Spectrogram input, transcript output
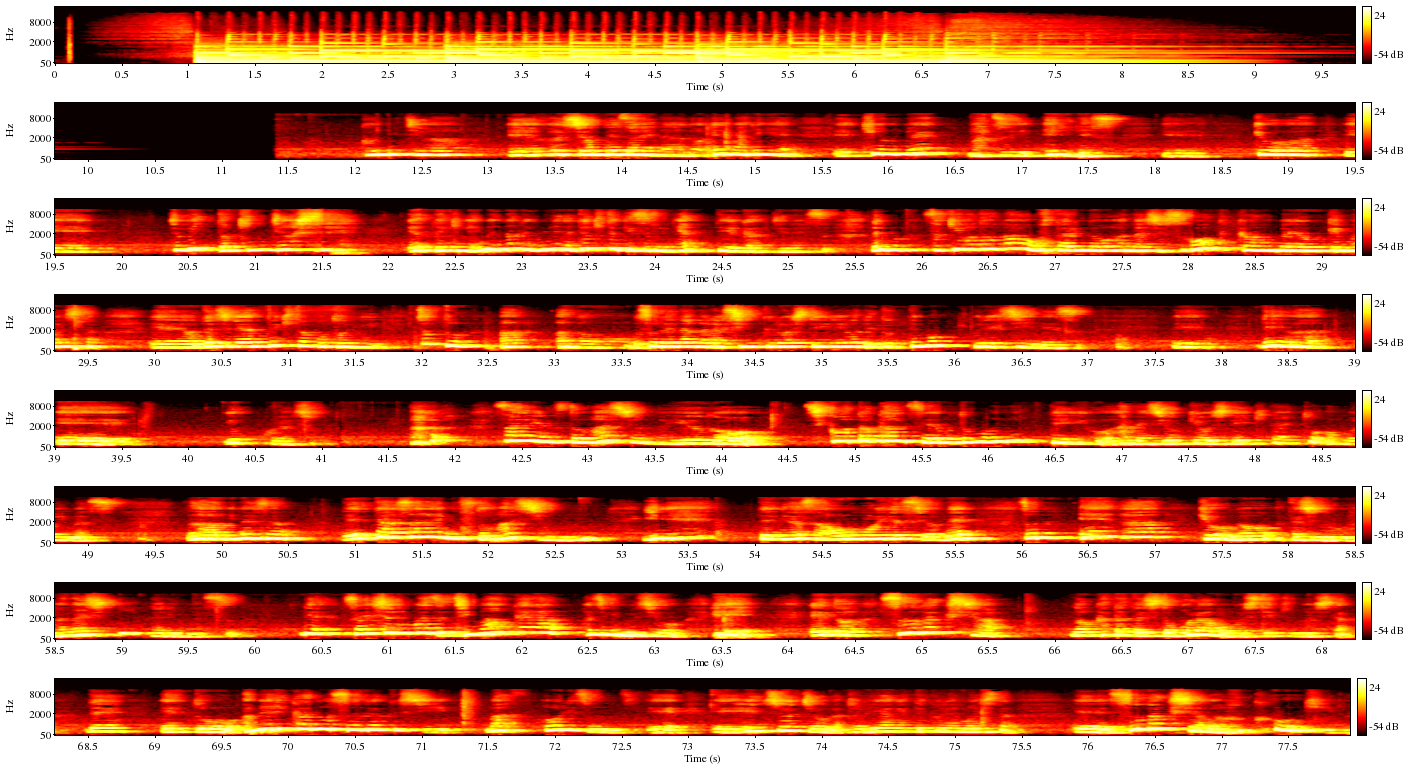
えー、ファッションデザイナーのエマリエ、えー、9名松井絵里です、えー、今日は、えー、ちょびっと緊張してやってきてなんか胸がドキドキするにゃっていう感じです。でも先ほどのお二人のお話すごく感銘を受けました、えー、私がやってきたことにちょっとああの恐れながらシンクロしているようでとっても嬉しいです、えー、では、えー、よっこらしょ。サイエンスとファッションの融合思考と感性を共にっていうお話を今日していきたいと思います。あ皆さんデータサイエンスとファッションいえって皆さんお思いですよね。その絵が今日の私のお話になります。で最初にまず自慢から始めましょう。ええっと数学者の方たちとコラボをしてきました。で、えっと、アメリカの数学ッホリゾンズで、えー、編集長が取り上げてくれました、えー、数学者は服を着る。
